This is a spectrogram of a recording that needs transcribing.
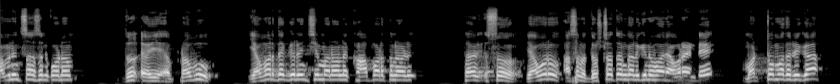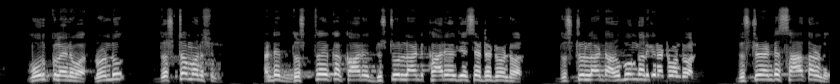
గమనించాల్సిన కోణం ప్రభు ఎవరి దగ్గర నుంచి మనల్ని కాపాడుతున్నాడు? సరే, సో ఎవరు? అసలు దుష్టత్వం కలిగిన వారు ఎవరంటే మొట్టమొదటిగా మూర్ఖులైన వారు. రెండు దుష్ట మనుషులు. అంటే దుష్ట యొక్క కార్య దుష్టులు లాంటి కార్యాలు చేసేటటువంటి వారు. దుష్టులు లాంటి అనుభవం కలిగినటువంటి వారు. దుష్టుడు అంటే సాతానుడు.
